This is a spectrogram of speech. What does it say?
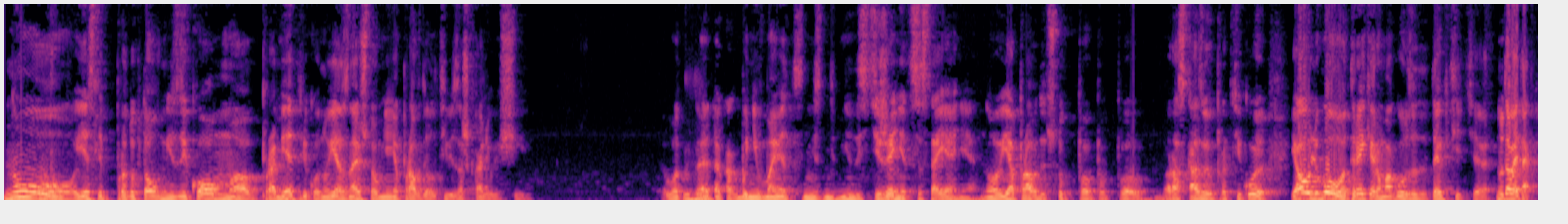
Ну, если продуктовым языком э, про метрику, ну, я знаю, что у меня правда LTV зашкаливающий. Вот угу. это как бы не в момент не, не достижения, это состояние. Но я правда эту штуку рассказываю, практикую. Я у любого трекера могу задетектить. Ну, давай так.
